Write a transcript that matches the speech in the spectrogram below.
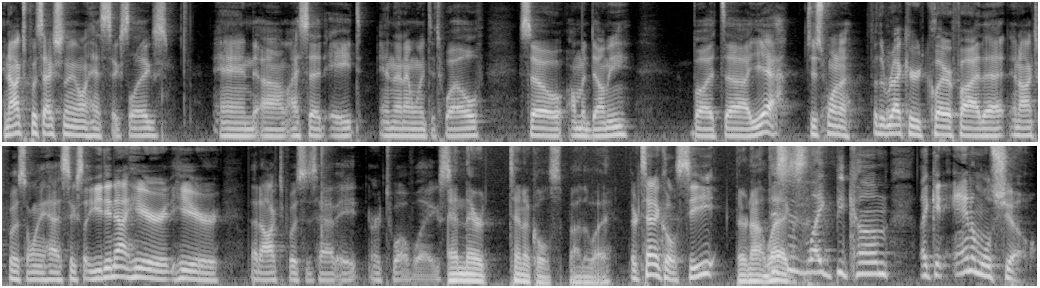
an octopus actually only has six legs. And um, I said eight, and then I went to 12. So I'm a dummy. But uh, yeah, just want to, for the record, clarify that an octopus only has six legs. You did not hear it here that octopuses have eight or 12 legs. And they're tentacles, by the way. They're tentacles. See? They're not This legs. This is like become like an animal show.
